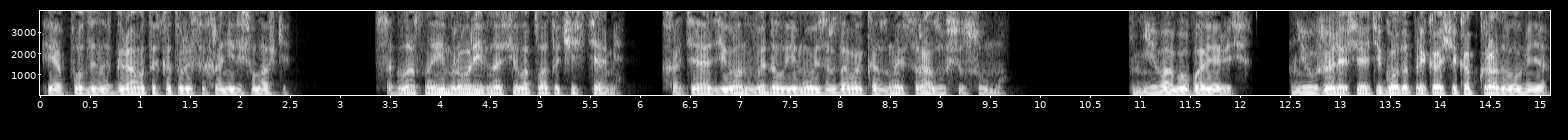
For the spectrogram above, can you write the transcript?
и о подлинных грамотах, которые сохранились в лавке. Согласно им, Рори вносил оплату частями, хотя Дион выдал ему из родовой казны сразу всю сумму. «Не могу поверить. Неужели все эти годы приказчик обкрадывал меня?»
